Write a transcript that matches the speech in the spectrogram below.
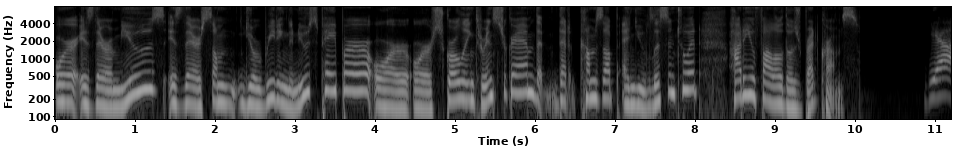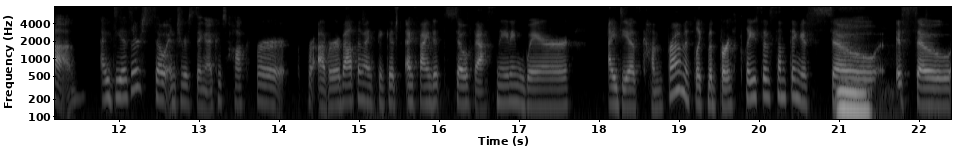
or is there a muse? Is there some you're reading the newspaper or or scrolling through Instagram that that comes up and you listen to it? How do you follow those breadcrumbs? Yeah. Ideas are so interesting. I could talk for forever about them. I think it's I find it so fascinating where ideas come from it's like the birthplace of something is so mm. is so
